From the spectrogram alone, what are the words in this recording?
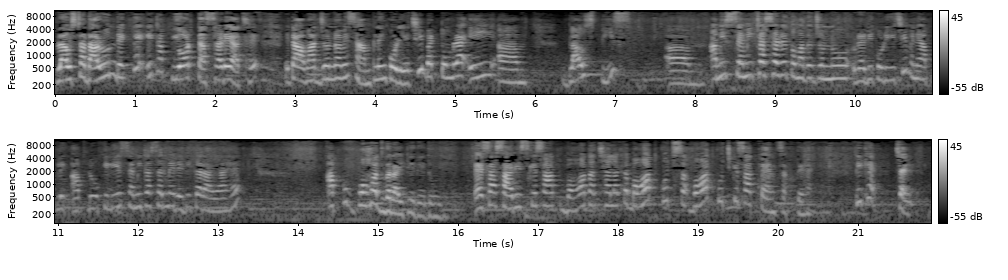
ব্লাউজটা দারুণ দেখতে এটা পিওর তাসারে আছে এটা আমার জন্য আমি স্যাম্পলিং করিয়েছি বাট তোমরা এই ब्लाउज पीस আমি सेमी टसर তোমাদের জন্য रेडी করিয়েছি मैंने आप, आप लोगों के लिए सेमी टसर में रेडी कराया है आपको बहुत वैरायटी दे दूंगी ऐसा साड़ीज के साथ बहुत अच्छा लगता है बहुत कुछ बहुत कुछ के साथ पहन सकते हैं ठीक है चलिए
